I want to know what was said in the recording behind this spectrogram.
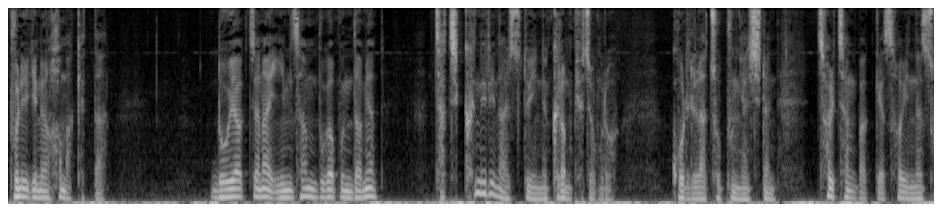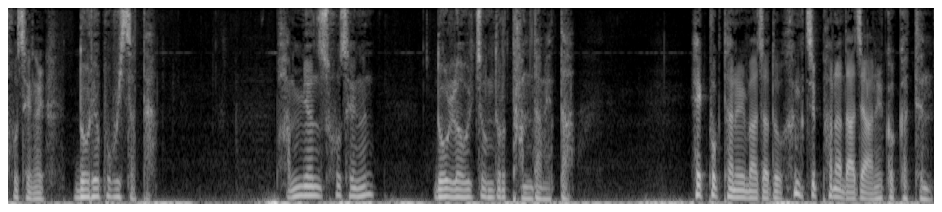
분위기는 험악했다. 노약자나 임산부가 본다면 자칫 큰일이 날 수도 있는 그런 표정으로 고릴라 조풍년 씨는 철창 밖에 서 있는 소생을 노려보고 있었다. 반면 소생은 놀라울 정도로 담담했다. 핵폭탄을 맞아도 흠집 하나 나지 않을 것 같은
